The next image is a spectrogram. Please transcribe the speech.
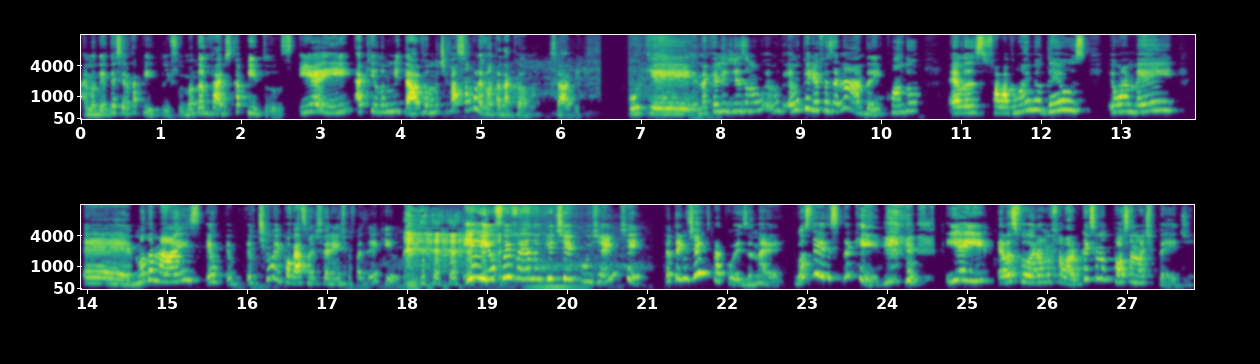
Aí mandei o terceiro capítulo e fui mandando vários capítulos. E aí aquilo me dava motivação para levantar da cama, sabe? Porque naqueles dias eu não, eu não, eu não queria fazer nada. E quando elas falavam, ai meu Deus, eu amei, é, manda mais, eu, eu, eu tinha uma empolgação diferente para fazer aquilo. e aí eu fui vendo que, tipo, gente, eu tenho jeito pra coisa, né? Gostei disso daqui. e aí elas foram e falaram: por que você não posta no Notepad?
